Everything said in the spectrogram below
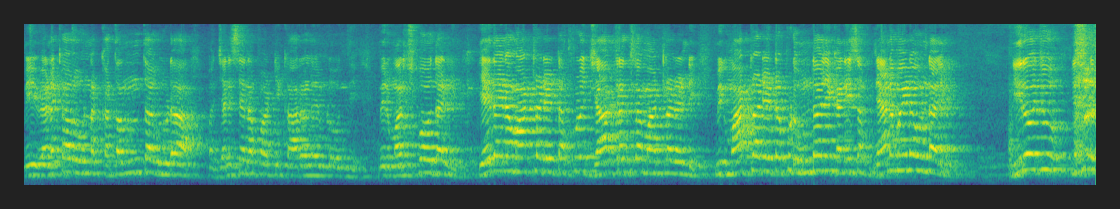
మీ వెనకాల ఉన్న కథ అంతా కూడా మా జనసేన పార్టీ కార్యాలయంలో ఉంది. మీరు మర్చిపోవద్దండి. ఏదైనా మాట్లాడేటప్పుడు జాగ్రత్తగా మాట్లాడండి. మీకు మాట్లాడేటప్పుడు ఉండాలి కనీసం జ్ఞానమైన ఉండాలి. ఈరోజు ఇసుకు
